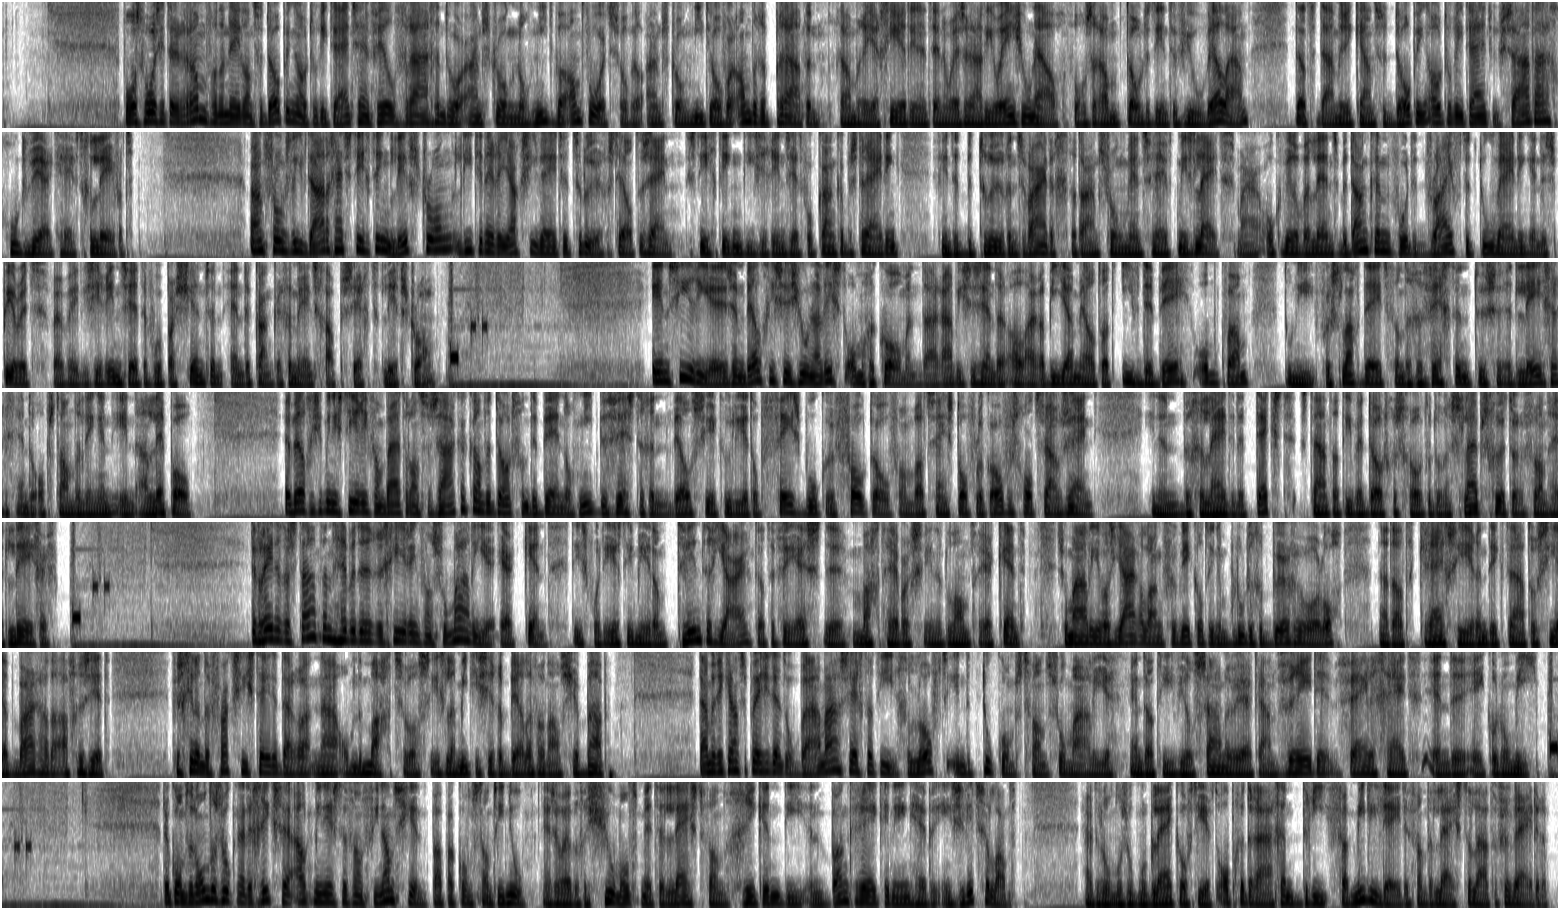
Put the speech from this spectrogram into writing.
Volgens voorzitter Ram van de Nederlandse dopingautoriteit zijn veel vragen door Armstrong nog niet beantwoord. Zo wil Armstrong niet over anderen praten. Ram reageerde in het NOS Radio 1-journaal. Volgens Ram toont het interview wel aan dat de Amerikaanse dopingautoriteit USADA goed werk heeft geleverd. Armstrongs Liefdadigheidsstichting Livestrong liet in een reactie weten teleurgesteld te zijn. De stichting, die zich inzet voor kankerbestrijding, vindt het betreurenswaardig dat Armstrong mensen heeft misleid. Maar ook willen we Lens bedanken voor de drive, de toewijding en de spirit waarmee hij zich inzetten voor patiënten en de kankergemeenschap, zegt Livestrong. In Syrië is een Belgische journalist omgekomen. De Arabische zender Al Arabiya meldt dat Yves Debé omkwam... toen hij verslag deed van de gevechten tussen het leger en de opstandelingen in Aleppo. Het Belgische ministerie van Buitenlandse Zaken kan de dood van Debé nog niet bevestigen. Wel circuleert op Facebook een foto van wat zijn stoffelijk overschot zou zijn. In een begeleidende tekst staat dat hij werd doodgeschoten door een sluipschutter van het leger. De Verenigde Staten hebben de regering van Somalië erkend. Het is voor het eerst in meer dan twintig jaar dat de VS de machthebbers in het land erkent. Somalië was jarenlang verwikkeld in een bloedige burgeroorlog... nadat krijgsheren dictator Siad Bar hadden afgezet. Verschillende fracties steden daarna om de macht... zoals islamitische rebellen van Al-Shabaab. De Amerikaanse president Obama zegt dat hij gelooft in de toekomst van Somalië... en dat hij wil samenwerken aan vrede, veiligheid en de economie. Er komt een onderzoek naar de Griekse oud-minister van Financiën, Papa Constantinou. En zo hebben gesjoemeld met de lijst van Grieken die een bankrekening hebben in Zwitserland. Uit het onderzoek moet blijken of hij heeft opgedragen drie familieleden van de lijst te laten verwijderen.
